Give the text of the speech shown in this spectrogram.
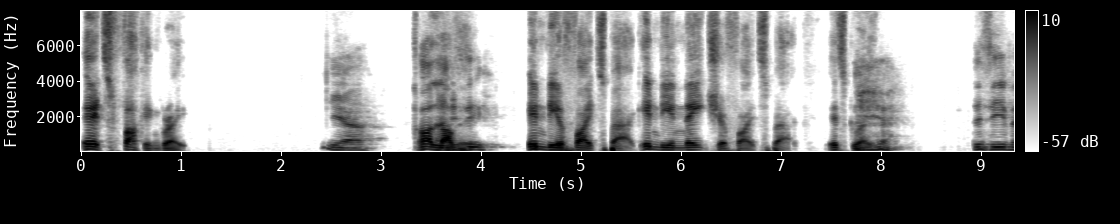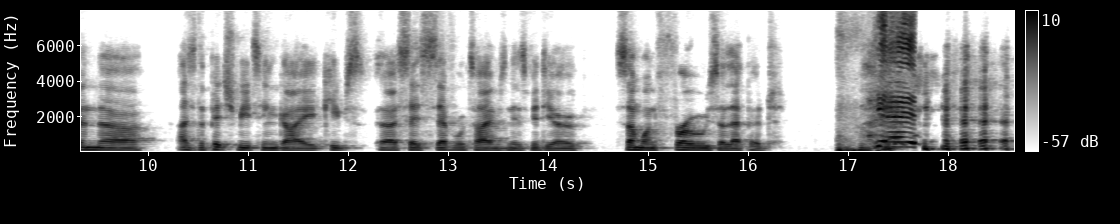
It's fucking great. Yeah, I love it. he- India fights back. Indian nature fights back. It's great. Yeah. There's even uh, as the pitch meeting guy keeps uh, says several times in his video, someone froze a leopard. Yeah. yeah.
